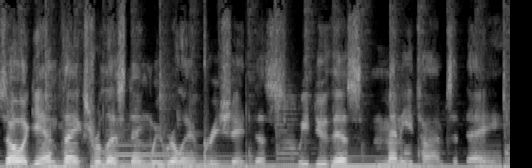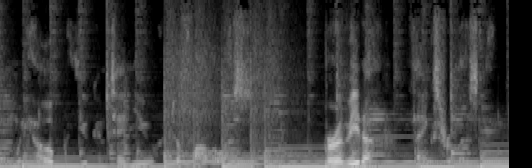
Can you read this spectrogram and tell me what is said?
So, again, thanks for listening. We really appreciate this. We do this many times a day, and we hope you continue to follow us. Pura Vida, thanks for listening.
